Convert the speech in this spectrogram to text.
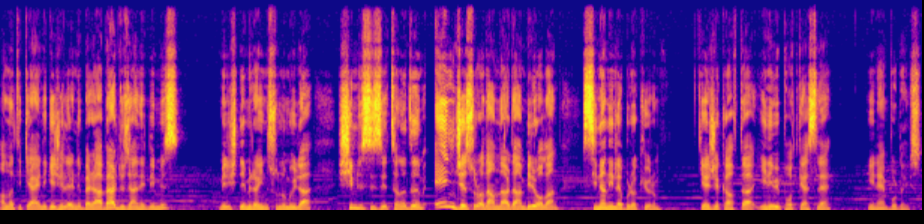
Anlat Hikayeni gecelerini beraber düzenlediğimiz Meriç Demiray'ın sunumuyla şimdi sizi tanıdığım en cesur adamlardan biri olan Sinan ile bırakıyorum. Gelecek hafta yeni bir podcastle yine buradayız.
